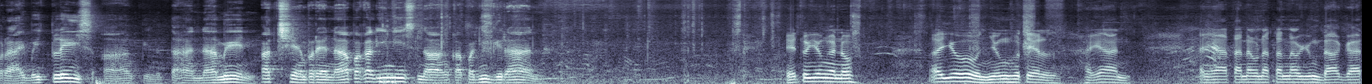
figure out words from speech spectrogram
private place ang pinuntahan namin. At syempre, napakalinis ng kapaligiran. Ito yung ano, ayun, yung hotel. Ayan. Kaya tanaw na tanaw yung dagat.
